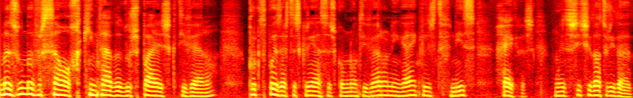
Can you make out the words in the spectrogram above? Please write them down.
mas uma versão requintada dos pais que tiveram, porque depois estas crianças, como não tiveram ninguém que lhes definisse regras, um exercício de autoridade,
